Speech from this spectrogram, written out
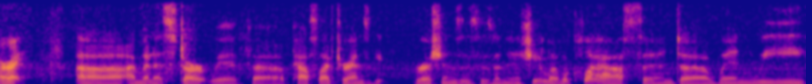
All right. Uh, I'm going to start with uh, past life transgressions. This is an initiate level class, and uh, when we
